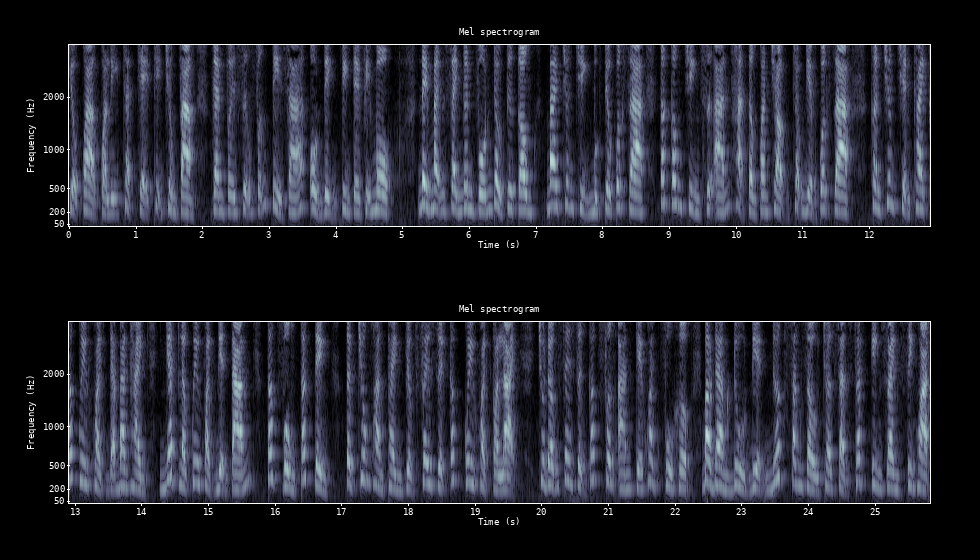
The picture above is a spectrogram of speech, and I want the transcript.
hiệu quả quản lý chặt chẽ thị trường vàng gắn với giữ vững tỷ giá, ổn định kinh tế vĩ mô đẩy mạnh giải ngân vốn đầu tư công, ba chương trình mục tiêu quốc gia, các công trình dự án hạ tầng quan trọng trọng điểm quốc gia, khẩn trương triển khai các quy hoạch đã ban hành, nhất là quy hoạch điện 8, các vùng, các tỉnh, tập trung hoàn thành việc phê duyệt các quy hoạch còn lại, chủ động xây dựng các phương án kế hoạch phù hợp, bảo đảm đủ điện, nước, xăng dầu cho sản xuất, kinh doanh, sinh hoạt.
